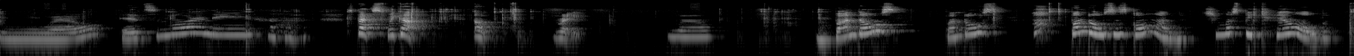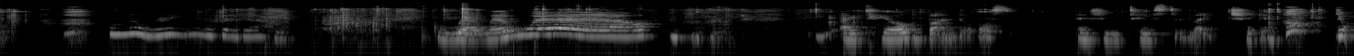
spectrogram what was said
Well, it's morning. Specs, wake up. Right. Well, Bundles? Bundles? Bundles is gone. She must be killed. Oh no, right? We gotta get out of here. Well, well, well. I killed Bundles and she tasted like chicken. you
